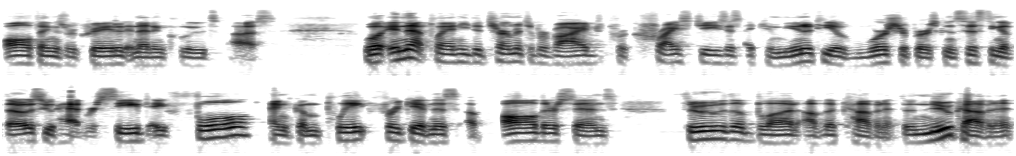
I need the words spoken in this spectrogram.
all things were created, and that includes us. Well, in that plan, he determined to provide for Christ Jesus a community of worshipers consisting of those who had received a full and complete forgiveness of all their sins through the blood of the covenant, the new covenant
